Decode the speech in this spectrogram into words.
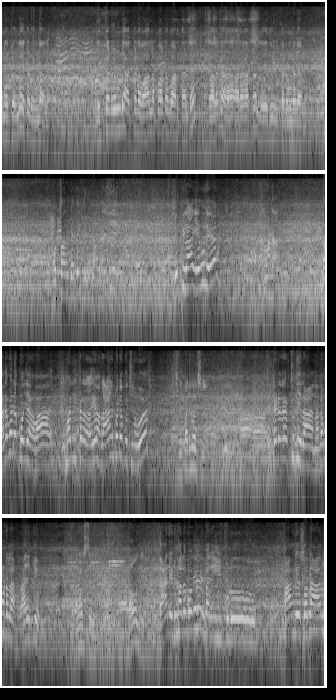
అనేటోళ్ళు ఇక్కడ ఉండాలి. ఇక్కడ ఉండి అక్కడ వాళ్ళ పాట పాడుతుంటే వాళ్ళకి అర్హత లేదు ఇక్కడ ఉండడానికి. మొత్తానికైతే చెప్పిరా ఏ ఊరే? నల్గొండ పోయావా? మరి ఇక్కడ ఏం రానిపేటకు వచ్చినావు? పని వచ్చిన. ఎక్కడ నడుస్తుంది? రా నల్లగొండల రాజకీయం. నడుస్తుంది. బాగుంది. గాలి ఎడుమల పోతుంది మరి? ఇప్పుడు కాంగ్రెస్ వాళ్ళు ఆరు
